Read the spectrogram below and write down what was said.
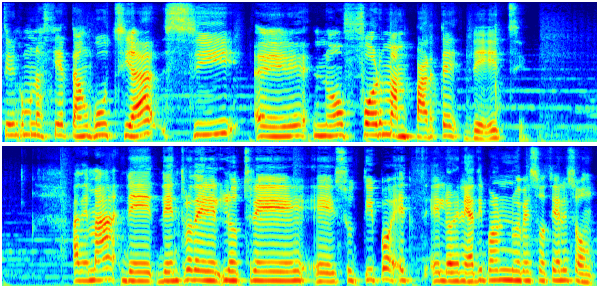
tienen como una cierta angustia si no forman parte de este. Además, de, dentro de los tres subtipos, los eneatipos nueve sociales son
